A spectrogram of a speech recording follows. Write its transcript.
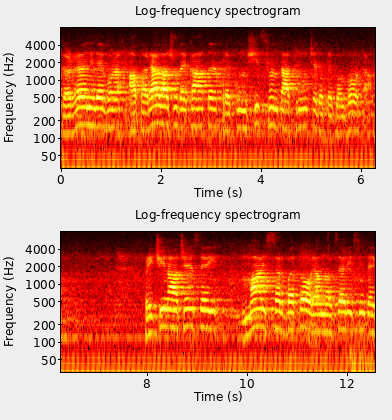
că rănile vor apărea la judecată, precum și Sfânta Cruce de pe Golgota. Pricina acestei mari sărbători a înălțării Sfintei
